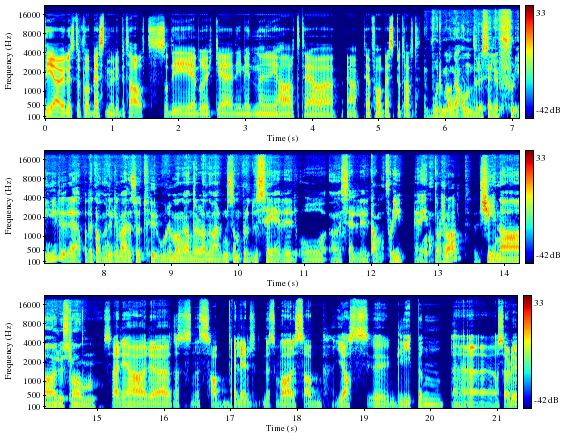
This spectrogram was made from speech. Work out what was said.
De har jo lyst til å få best mulig betalt, så de bruker de midlene de har til å, ja, til å få best betalt. Hvor mange andre selger fly, lurer jeg på. Det kan vel ikke være så utrolig mange andre land i verden som produserer og uh, selger kampfly eh, internasjonalt? Kina, Russland Sverige har eh, altså, sånne Saab, eller det som var Saab, Jazz eh, Gripen. Uh, og så har du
